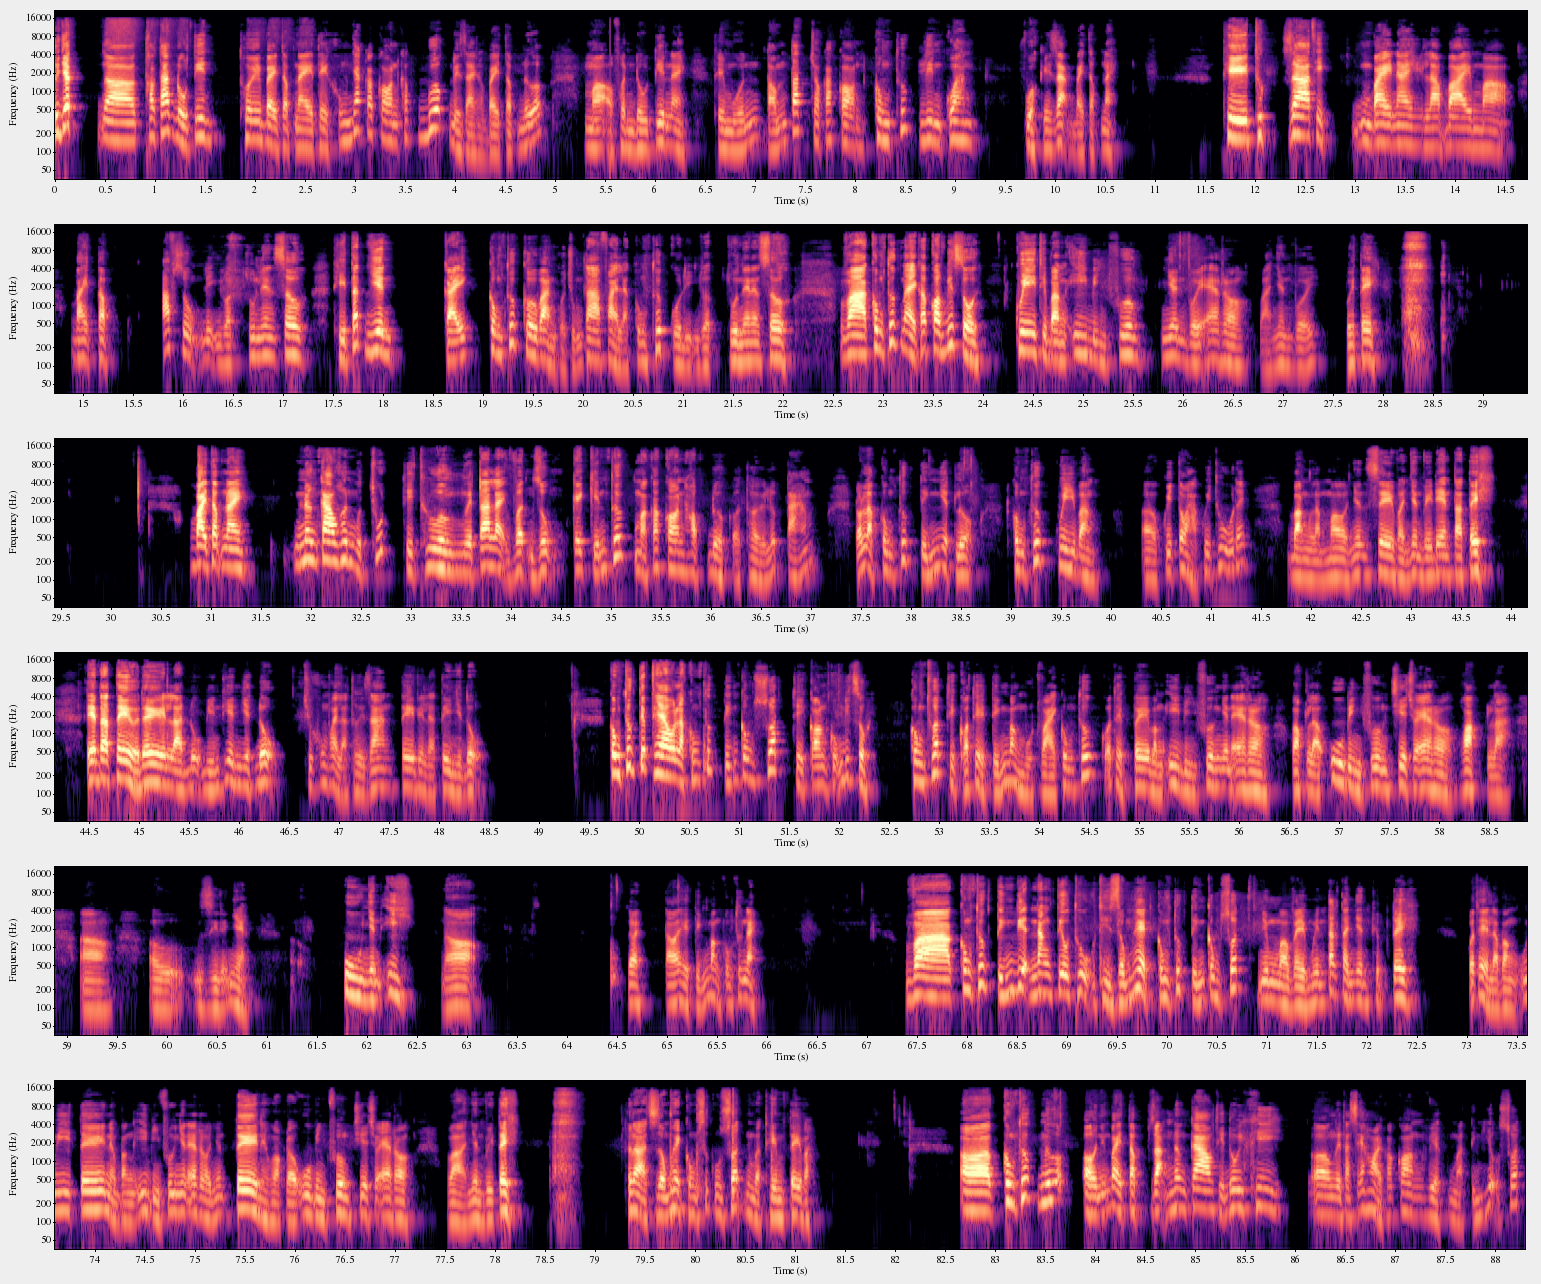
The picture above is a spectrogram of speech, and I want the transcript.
Thứ nhất, à, thao tác đầu tiên, thôi bài tập này thầy không nhắc các con các bước để giải bài tập nữa. Mà ở phần đầu tiên này, thầy muốn tóm tắt cho các con công thức liên quan của cái dạng bài tập này. Thì thực ra thì bài này là bài mà bài tập áp dụng định luật Joule-Lenser thì tất nhiên cái công thức cơ bản của chúng ta phải là công thức của định luật Joule-Lenser. Và công thức này các con biết rồi, Q thì bằng y bình phương nhân với R và nhân với với T. Bài tập này nâng cao hơn một chút thì thường người ta lại vận dụng cái kiến thức mà các con học được ở thời lớp 8. Đó là công thức tính nhiệt lượng, công thức quy bằng uh, quy tỏa quy thu đấy, bằng là M nhân C và nhân với delta T. Delta T ở đây là độ biến thiên nhiệt độ chứ không phải là thời gian, T đây là T nhiệt độ. Công thức tiếp theo là công thức tính công suất thì con cũng biết rồi. Công suất thì có thể tính bằng một vài công thức, có thể P bằng Y bình phương nhân R hoặc là U bình phương chia cho R hoặc là uh, uh, gì nữa nhỉ? U nhân Y. Đó. Đây, ta có thể tính bằng công thức này. Và công thức tính điện năng tiêu thụ thì giống hệt công thức tính công suất nhưng mà về nguyên tắc ta nhân thêm T. Có thể là bằng UIT này bằng Y bình phương nhân R nhân T này hoặc là U bình phương chia cho R và nhân với T. Tức là giống hệt công thức công suất nhưng mà thêm T vào. À, công thức nữa ở những bài tập dạng nâng cao thì đôi khi uh, người ta sẽ hỏi các con việc mà tính hiệu suất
